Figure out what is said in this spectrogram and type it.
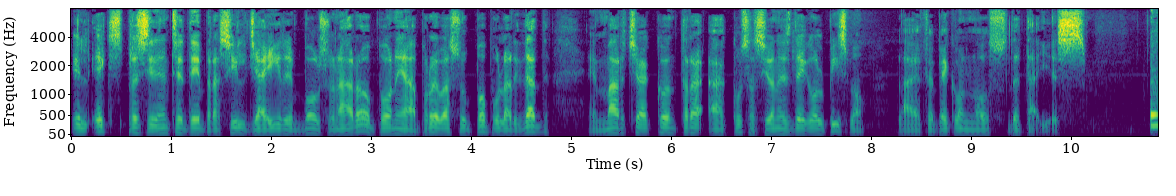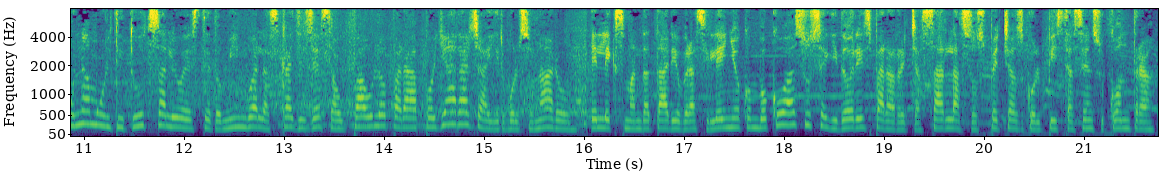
El expresidente de Brasil, Jair Bolsonaro, pone a prueba su popularidad en marcha contra acusaciones de golpismo. La AFP con los detalles. Una multitud salió este domingo a las calles de Sao Paulo para apoyar a Jair Bolsonaro. El exmandatario brasileño convocó a sus seguidores para rechazar las sospechas golpistas en su contra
